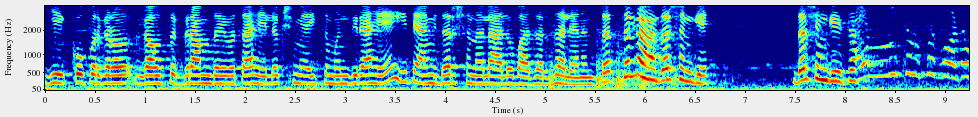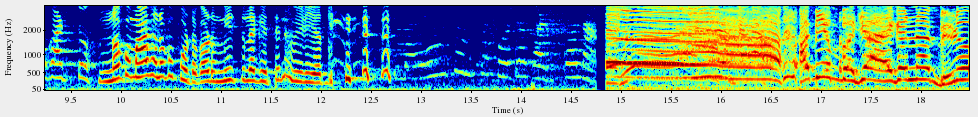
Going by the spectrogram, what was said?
हे कोपरगाव गावचं ग्रामदैवत आहे लक्ष्मी आईचं मंदिर आहे. इथे आम्ही दर्शनाला आलो बाजार झाल्यानंतर. चल ना दर्शन घे. दर्शन घ्यायचं. फोटो काढतो. नको माझा नको फोटो काढू मी तुला घेते ना व्हिडिओत नाही, मी तुमचा फोटो काढतो ना. अभी मजा आएगा ना भिड़ो.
